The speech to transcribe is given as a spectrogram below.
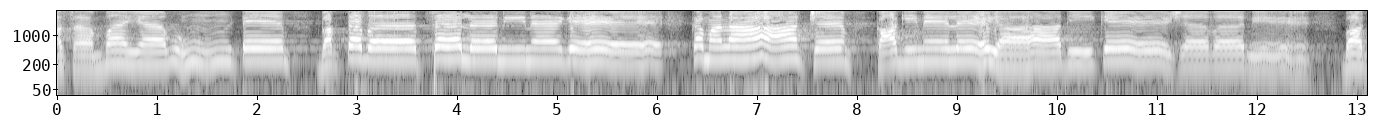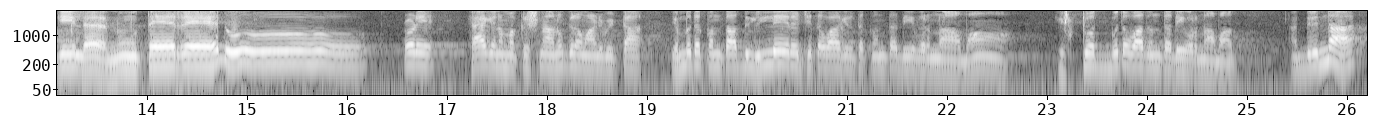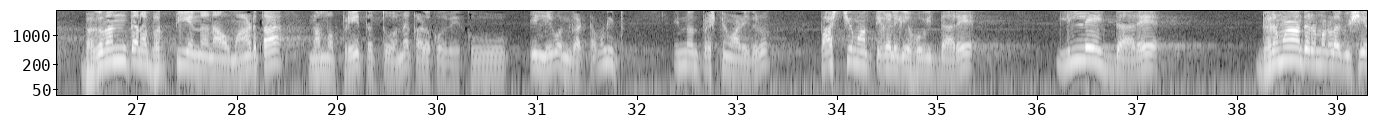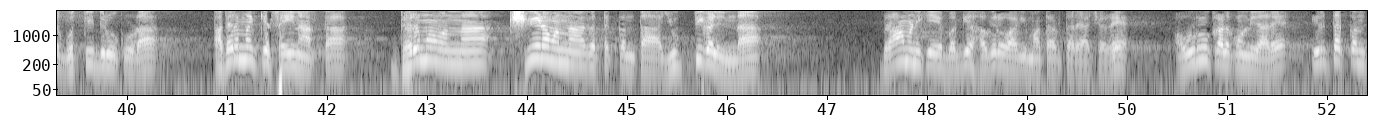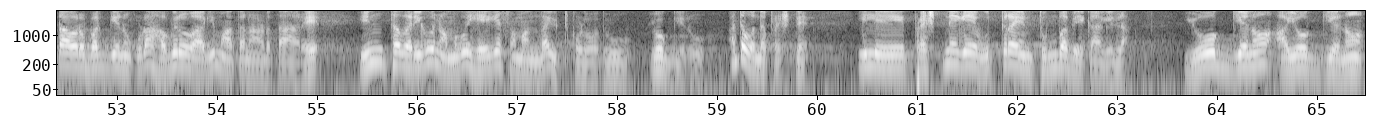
ಸಮಯ ಉಂಟೆ. ಭಕ್ತವತ್ಸಲ ನಿನಗೆ. ಕಮಲಾಕ್ಷ ಕಾಗಿನೆಲೆಯಾದಿ ಕೇಶವನೇ ಬಾಗಿಲನು ತೆರೆದು. ನೋಡಿ, ಹೇಗೆ ನಮ್ಮ ಕೃಷ್ಣ ಅನುಗ್ರಹ ಮಾಡಿಬಿಟ್ಟ ಎಂಬತಕ್ಕಂಥದ್ದು ಇಲ್ಲೇ ರಚಿತವಾಗಿರತಕ್ಕಂಥ ದೇವರ ನಾಮ. ಎಷ್ಟು ಅದ್ಭುತವಾದಂಥ ದೇವರ ನಾಮ ಅದು. ಅದರಿಂದ ಭಗವಂತನ ಭಕ್ತಿಯನ್ನು ನಾವು ಮಾಡ್ತಾ ನಮ್ಮ ಪ್ರೇತತ್ವವನ್ನು ಕಳ್ಕೋಬೇಕು. ಇಲ್ಲಿ ಒಂದು ಘಟ್ಟ ಮುಗೀತು. ಇನ್ನೊಂದು ಪ್ರಶ್ನೆ ಮಾಡಿದರು. ಪಾಶ್ಚಿಮಾತ್ಯಗಳಿಗೆ ಹೋಗಿದ್ದಾರೆ, ಇಲ್ಲೇ ಇದ್ದಾರೆ, ಧರ್ಮಾಧರ್ಮಗಳ ವಿಷಯ ಗೊತ್ತಿದ್ದರೂ ಕೂಡ ಅಧರ್ಮಕ್ಕೆ ಸೈನ್ ಆಗ್ತಾ ಧರ್ಮವನ್ನು ಕ್ಷೀಣವನ್ನಾಗತಕ್ಕಂಥ ಯುಕ್ತಿಗಳಿಂದ ಬ್ರಾಹ್ಮಣಿಕೆಯ ಬಗ್ಗೆ ಹಗುರವಾಗಿ ಮಾತಾಡ್ತಾರೆ ಆಚಾರ್ಯ. ಅವರೂ ಕಳ್ಕೊಂಡಿದ್ದಾರೆ. ಇರ್ತಕ್ಕಂಥವರ ಬಗ್ಗೆನೂ ಕೂಡ ಹಗುರವಾಗಿ ಮಾತನಾಡ್ತಾರೆ. ಇಂಥವರಿಗೂ ನಮಗೂ ಹೇಗೆ ಸಂಬಂಧ ಇಟ್ಕೊಳ್ಳೋದು? ಯೋಗ್ಯರು? ಅಂತ ಒಂದು ಪ್ರಶ್ನೆ. ಇಲ್ಲಿ ಪ್ರಶ್ನೆಗೆ ಉತ್ತರ ಏನು ತುಂಬ ಬೇಕಾಗಿಲ್ಲ ಯೋಗ್ಯನೋ ಅಯೋಗ್ಯನೋ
